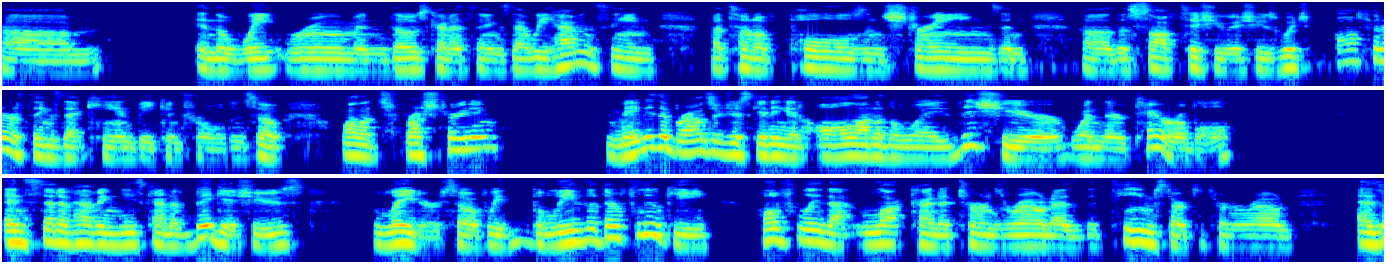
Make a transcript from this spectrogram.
um, in the weight room and those kind of things that we haven't seen a ton of pulls and strains and uh, the soft tissue issues, which often are things that can be controlled. And so while it's frustrating, maybe the Browns are just getting it all out of the way this year when they're terrible instead of having these kind of big issues later. So if we believe that they're fluky, hopefully that luck kind of turns around as the team starts to turn around as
